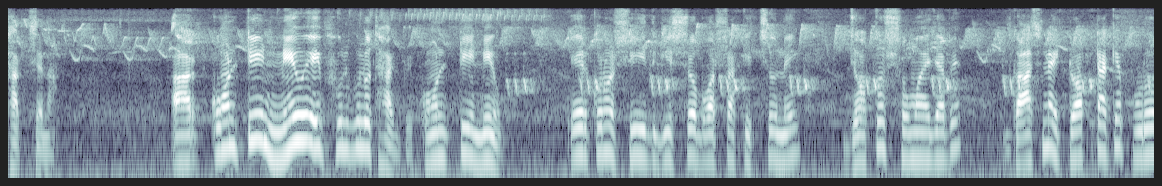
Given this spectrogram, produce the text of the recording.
থাকছে না। আর কন্টিনিউ এই ফুলগুলো থাকবে কন্টিনিউ এর কোনো শীত, গ্রীষ্ম, বর্ষা কিচ্ছু নেই। যত সময় যাবে, গাছ নাই টপটাকে পুরো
